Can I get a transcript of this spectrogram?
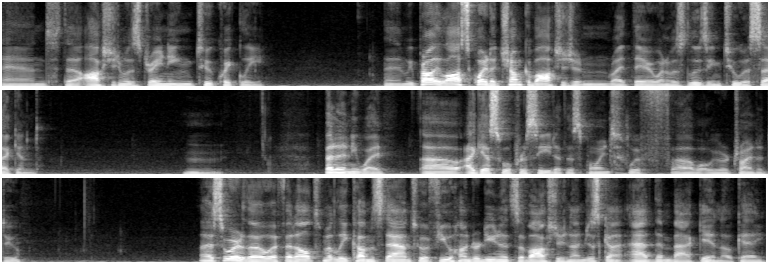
And the oxygen was draining too quickly. And we probably lost quite a chunk of oxygen right there when it was losing two a second. Hmm. But anyway, uh, I guess we'll proceed at this point with uh, what we were trying to do. I swear though, if it ultimately comes down to a few hundred units of oxygen, I'm just gonna add them back in, okay?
